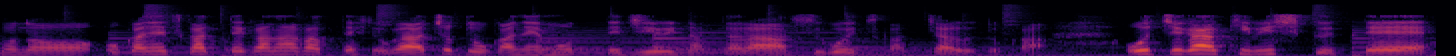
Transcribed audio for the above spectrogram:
そのお金使っていかなかった人がちょっとお金持って自由になったらすごい使っちゃうとかお家が厳しくて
